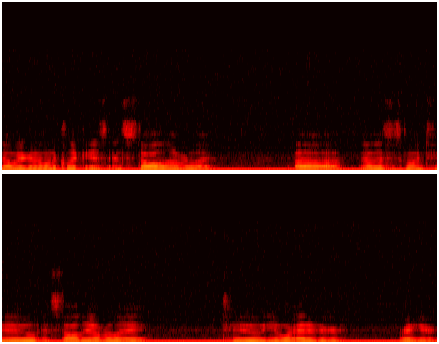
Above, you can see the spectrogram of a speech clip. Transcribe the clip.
Now what you're going to want to click is install overlay. Uh, now this is going to install the overlay to your editor right here.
